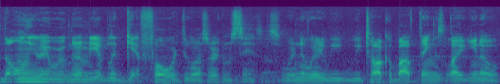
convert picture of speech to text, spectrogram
the, only way we're going to be able to get forward through our circumstances. We're in the way we, we talk about things like you know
